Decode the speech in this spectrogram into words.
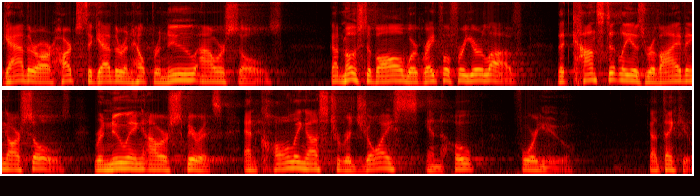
gather our hearts together and help renew our souls. God, most of all, we're grateful for your love that constantly is reviving our souls, renewing our spirits, and calling us to rejoice in hope for you. God, thank you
